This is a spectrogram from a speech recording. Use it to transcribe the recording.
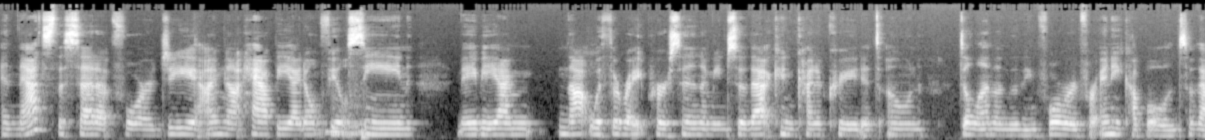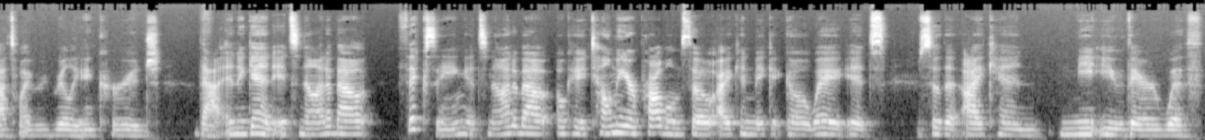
and that's the setup for gee i'm not happy i don't feel mm-hmm. seen maybe i'm not with the right person. I mean so that can kind of create its own dilemma moving forward for any couple and so that's why we really encourage that. And again it's not about fixing. It's not about, okay, tell me your problem so I can make it go away. It's so that I can meet you there with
